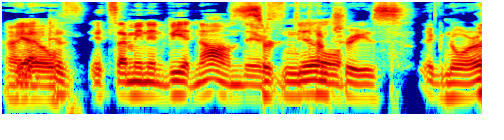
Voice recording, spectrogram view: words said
I yeah, because it's. I mean, in Vietnam, there's certain still countries ignore.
